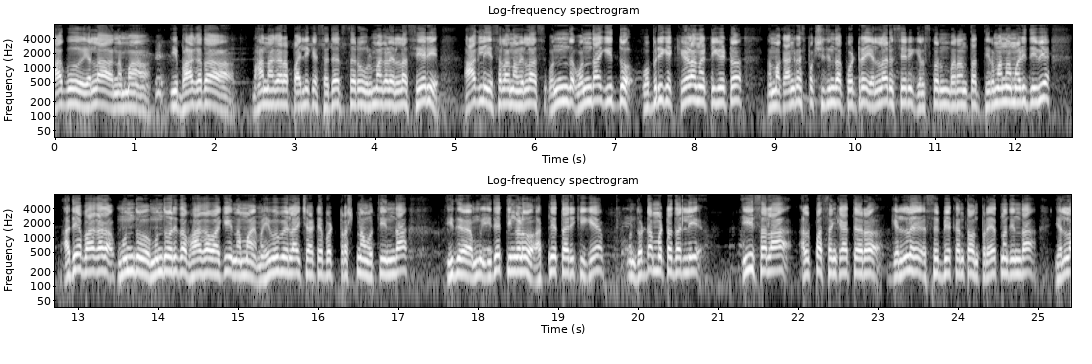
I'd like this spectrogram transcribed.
ಹಾಗೂ ಎಲ್ಲ ನಮ್ಮ ಈ ಭಾಗದ ಮಹಾನಗರ ಪಾಲಿಕೆ ಸದಸ್ಯರು, ಉಲ್ಮಗಳೆಲ್ಲ ಸೇರಿ ಆಗಲಿ ಈ ಸಲ ನಾವೆಲ್ಲ ಒಂದು, ಒಂದಾಗಿದ್ದು ಒಬ್ಬರಿಗೆ ಕೇಳೋಣ ಟಿಕೆಟು ನಮ್ಮ ಕಾಂಗ್ರೆಸ್ ಪಕ್ಷದಿಂದ ಕೊಟ್ಟರೆ ಎಲ್ಲರೂ ಸೇರಿ ಗೆಲ್ಸ್ಕೊಂಡು ಬರೋಂಥ ತೀರ್ಮಾನ ಮಾಡಿದ್ದೀವಿ. ಅದೇ ಭಾಗದ ಮುಂದು, ಮುಂದುವರಿದ ಭಾಗವಾಗಿ ನಮ್ಮ ಮೆಹಬೂಬಿಲಾಯ್ ಚಾರಿಟೇಬಲ್ ಟ್ರಸ್ಟ್ನ ವತಿಯಿಂದ ಇದು ಇದೇ ತಿಂಗಳು ಹತ್ತನೇ ತಾರೀಕಿಗೆ ಒಂದು ದೊಡ್ಡ ಮಟ್ಟದಲ್ಲಿ ಈ ಸಲ ಅಲ್ಪಸಂಖ್ಯಾತರ ಗೆಲ್ಲಿಸಬೇಕಂತ ಒಂದು ಪ್ರಯತ್ನದಿಂದ ಎಲ್ಲ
